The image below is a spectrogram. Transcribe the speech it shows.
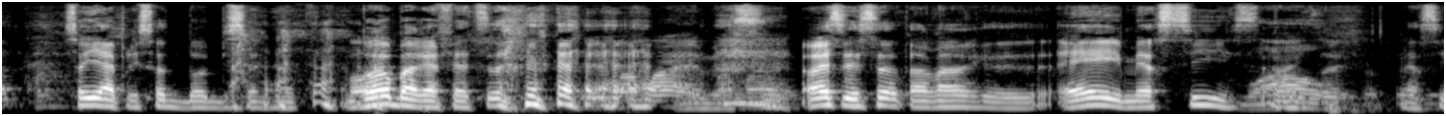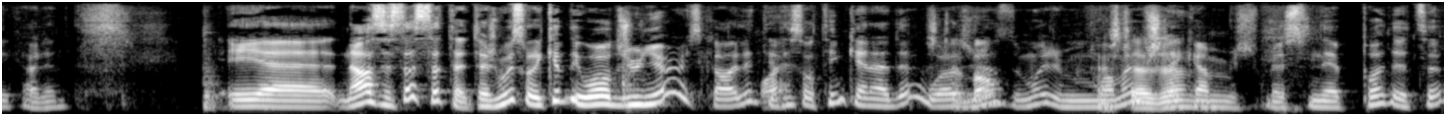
Ça, il a appris ça de Bob Bissonnette. Bob aurait fait ça. ouais, c'est ça, ta mère. euh, Hey, merci. Merci, Colin. Et euh, non, c'est ça, ça. T'as joué sur l'équipe des World Juniors, Colin. T'étais sur Team Canada, World bon. Juniors. Moi, je- moi-même, j'étais jeune. comme, je me souvenais pas de ça.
